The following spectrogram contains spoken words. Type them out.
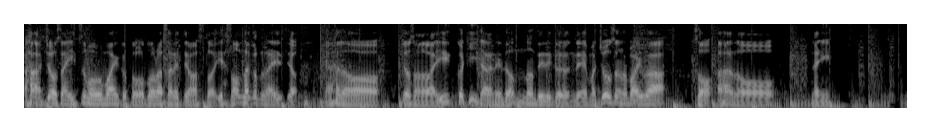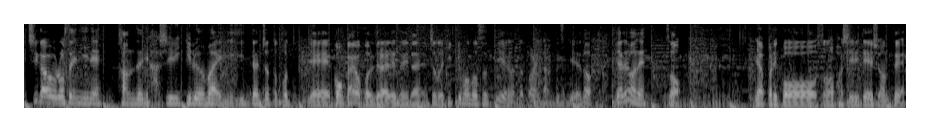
あ、ジョーさん、いつもうまいこと踊らされてますと。いや、そんなことないですよ。あのー、ジョーさんは1個聞いたらね、どんどん出てくるんで、まあ、ジョーさんの場合は、そう、あのー、何？違う路線にね、完全に走りきる前に、一旦ちょっとこ、えー、今回はこちらですみたいな、ちょっと引き戻すっていうようなところなんですけれど、いや、でもね、そう、やっぱりこうそのファシリテーションって、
